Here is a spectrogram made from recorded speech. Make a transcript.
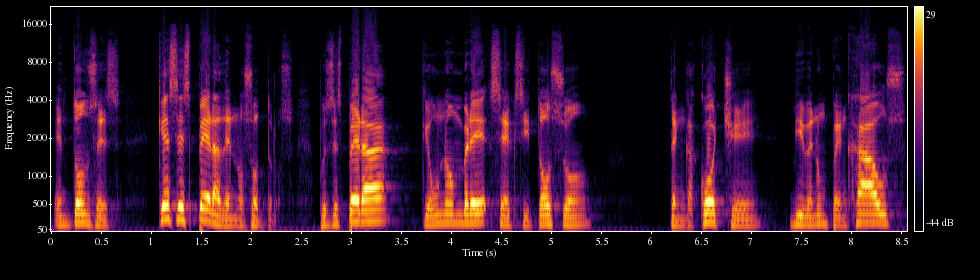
Entonces, ¿qué se espera de nosotros? Pues se espera que un hombre sea exitoso, tenga coche, vive en un penthouse,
